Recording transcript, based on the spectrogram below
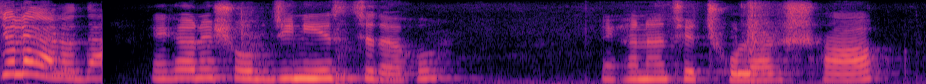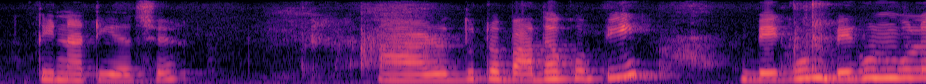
চলে গেল এখানে সবজি নিয়ে এসছে দেখো। এখানে আছে ছোলার শাক তিনাটি আছে। আর দুটো বাঁধাকপি বেগুন। বেগুনগুলো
